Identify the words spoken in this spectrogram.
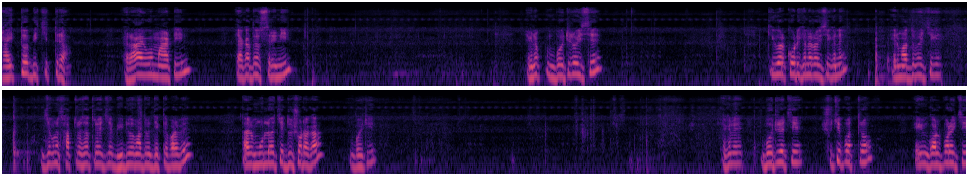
সাহিত্য বিচিত্রা, রায় ও মার্টিন, একাদশ শ্রেণি। এখানে বইটি রয়েছে। কিউআর কোড এখানে রয়েছে এখানে। এর মাধ্যমে হচ্ছে যে কোনো ছাত্রছাত্রী হচ্ছে ভিডিওর মাধ্যমে দেখতে পারবে। তার মূল্য হচ্ছে দুশো টাকা বইটি এখানে বইটি হচ্ছে সূচিপত্র, এখানে গল্প রয়েছে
